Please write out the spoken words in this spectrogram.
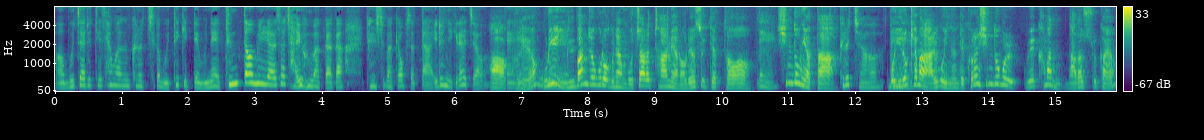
어, 모차르트의 상황은 그렇지가 못했기 때문에 등 떠밀려서 자유음악가가 될 수밖에 없었다 이런 얘기를 하죠. 아 네. 그래요? 우리 네. 일반적으로 그냥 모차르트 하면 어렸을 때부터 네. 신동이었다. 그렇죠. 뭐 네. 이렇게만 알고 있는데 그런 신동을 왜 가만 놔뒀을까요?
